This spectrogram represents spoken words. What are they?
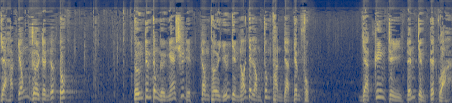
Và hạt giống rơi trên đất tốt, tượng trưng trong người nghe sứ điệp, đồng thời giữ gìn nó với lòng trung thành và dân phục, và kiên trì đến chừng kết quả.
